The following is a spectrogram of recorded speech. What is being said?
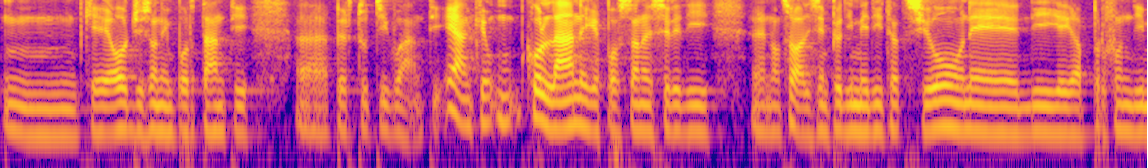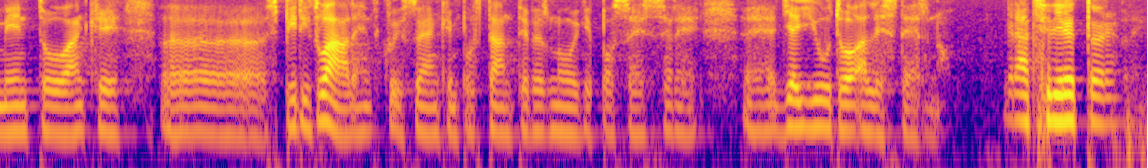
mh, mm, che oggi sono importanti eh, per tutti quanti e anche um, collane che possano essere di, eh, non so, ad esempio di meditazione, di approfondimento anche eh, spirituale, questo è anche importante per noi che possa essere eh, di aiuto all'esterno. Grazie direttore.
